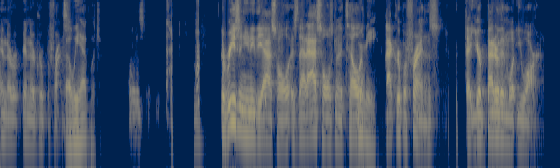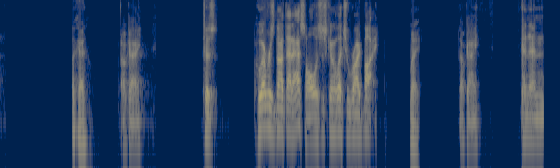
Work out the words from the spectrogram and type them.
in their in their group of friends. well, we have butcher. The reason you need the asshole is that asshole is going to tell Or me. that group of friends that you're better than what you are. Okay. Okay. Because whoever's not that asshole is just going to let you ride by. Right. Okay. And then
